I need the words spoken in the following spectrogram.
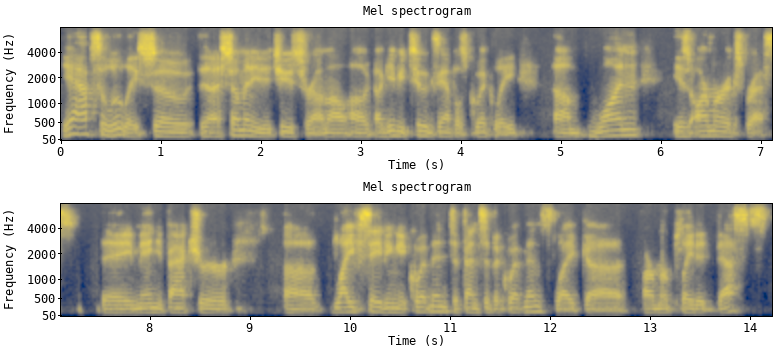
Yeah, absolutely. So, uh, so many to choose from. I'll, I'll, I'll give you two examples quickly. Um, one is Armor Express. They manufacture uh, life-saving equipment, defensive equipments like uh, armor-plated vests,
